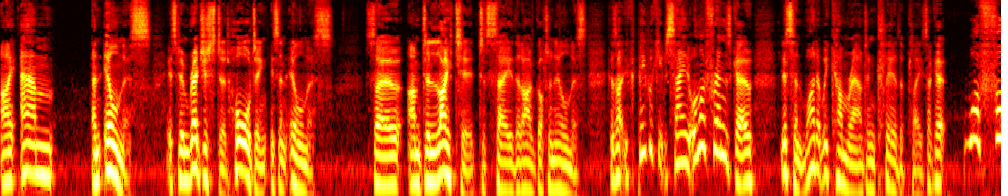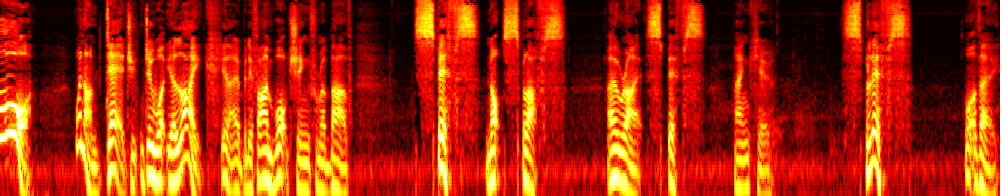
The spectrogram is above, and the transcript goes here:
I am an illness, it's been registered. Hoarding is an illness. So I'm delighted to say that I've got an illness because people keep saying. All my friends go, "Listen, why don't we come round and clear the place?" I go, "What for? When I'm dead, you can do what you like, you know. But if I'm watching from above, spiffs, not spluffs. Oh right, spiffs. Thank you. Spliffs. What are they?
